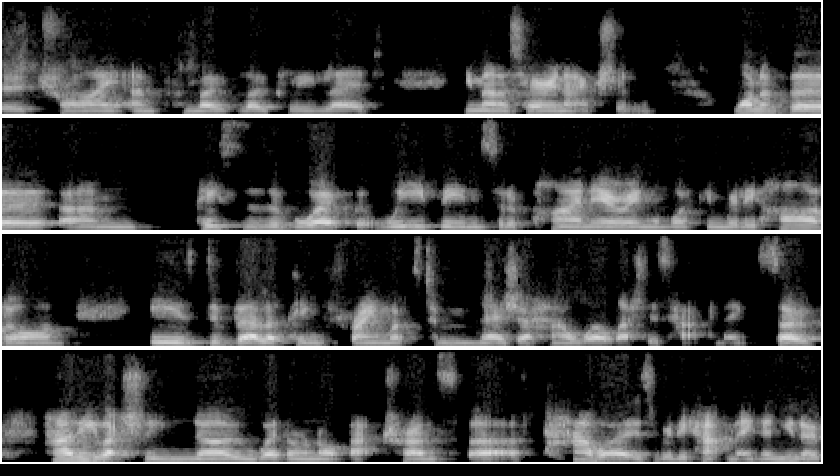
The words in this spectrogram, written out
to try and promote locally led humanitarian action. One of the um, pieces of work that we've been sort of pioneering and working really hard on is developing frameworks to measure how well that is happening. So, how do you actually know whether or not that transfer of power is really happening? And you know,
